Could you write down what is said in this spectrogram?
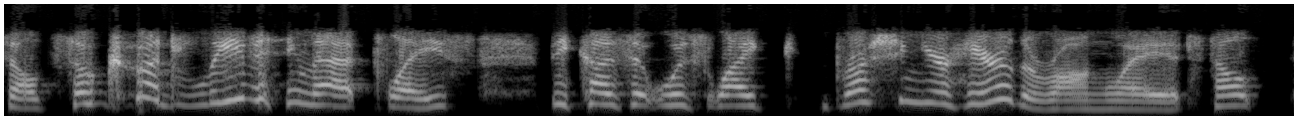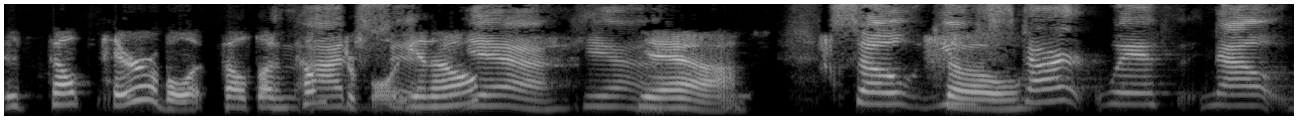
felt so good leaving that place because it was like brushing your hair the wrong way. It felt it felt terrible. It felt uncomfortable, you know? Yeah, yeah. Yeah. So you so, start with now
